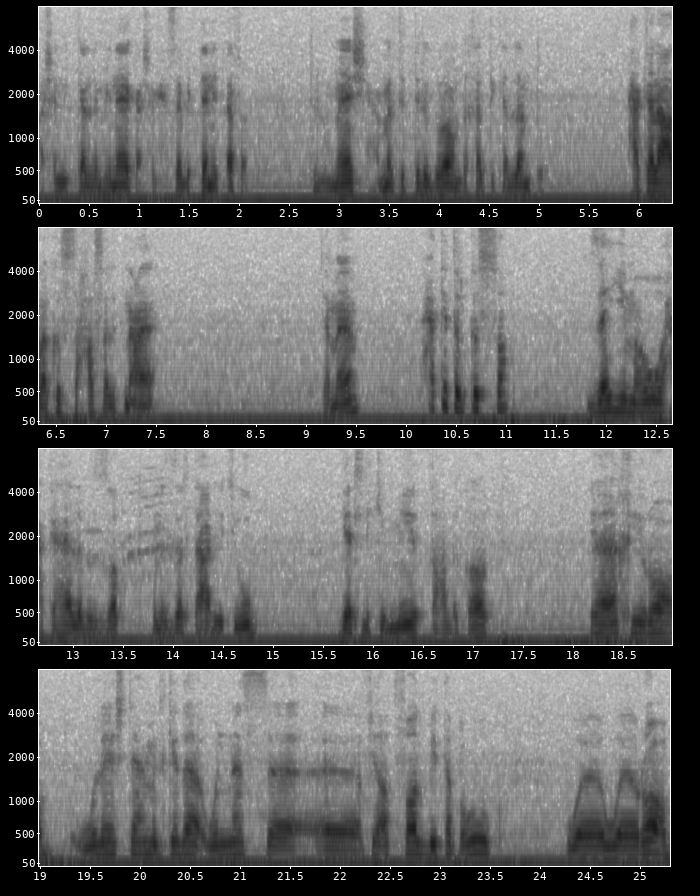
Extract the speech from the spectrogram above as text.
عشان نتكلم هناك عشان حسابي التاني اتقفل. قلت له ماشي حملت التليجرام دخلت كلمته حكى لي على قصة حصلت معاه. تمام؟ حكيت القصة زي ما هو حكاها لي بالظبط ونزلت على اليوتيوب جات لي كمية تعليقات. يا أخي رعب وليش تعمل كده؟ والناس آه، آه، في أطفال بيتابعوك ورعب.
